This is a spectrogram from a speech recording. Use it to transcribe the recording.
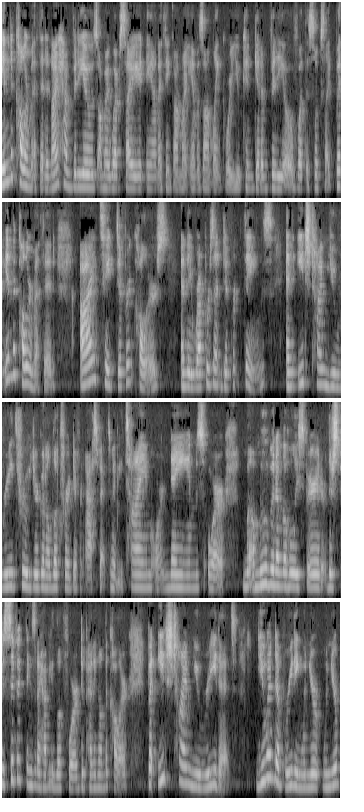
in the color method, and I have videos on my website and I think on my Amazon link where you can get a video of what this looks like. But in the color method, I take different colors and they represent different things. And each time you read through, you're going to look for a different aspect, maybe time or names or a movement of the Holy Spirit. Or there's specific things that I have you look for depending on the color. But each time you read it, you end up reading when you're when you're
